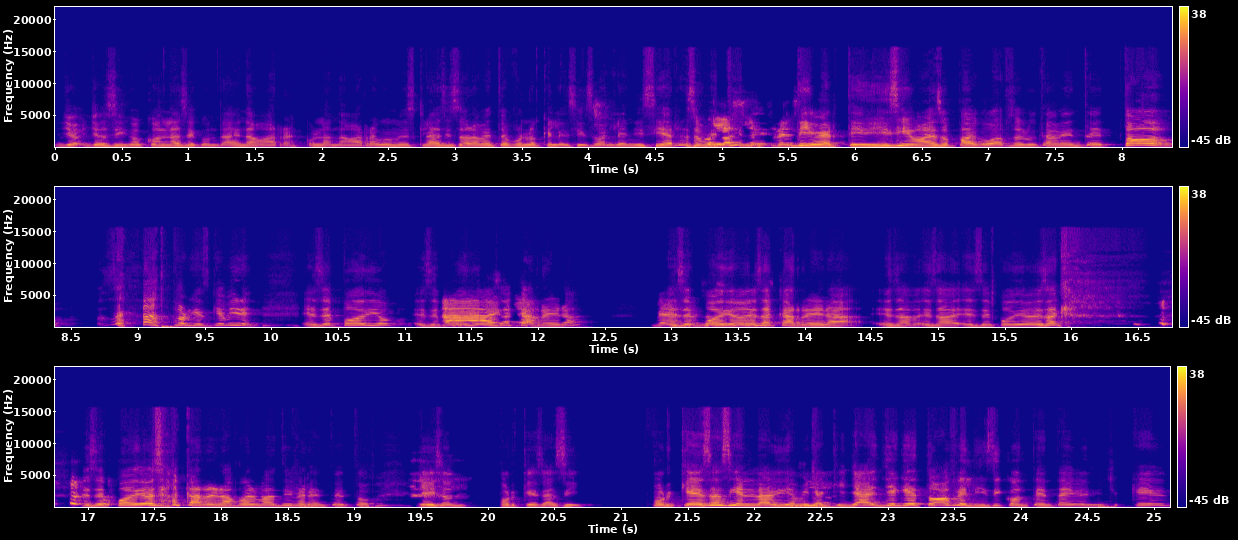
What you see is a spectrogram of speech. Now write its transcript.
Yo, yo sigo con la segunda de Navarra, con la Navarra Women's Class y solamente por lo que les hizo a Lenny Sierra, eso me tiene divertidísima, eso pagó absolutamente todo. Porque es que miren, ese podio, ese podio de esa carrera, ese podio de esa carrera, esa, esa, ese podio de esa ese podio de esa carrera fue el más diferente de todo. Jason, ¿por qué es así? ¿Por qué es así en la vida? Mira, aquí ya llegué toda feliz y contenta y me dicho que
